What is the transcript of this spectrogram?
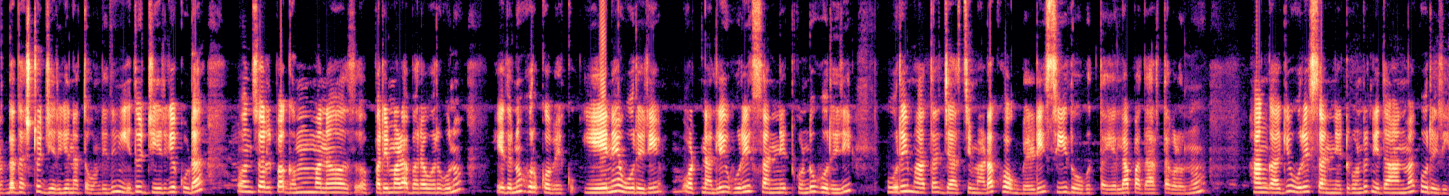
ಅರ್ಧದಷ್ಟು ಜೀರಿಗೆನ ತೊಗೊಂಡಿದ್ದೀನಿ. ಇದು ಜೀರಿಗೆ ಕೂಡ ಒಂದು ಸ್ವಲ್ಪ ಘಮ್ಮನ ಪರಿಮಳ ಬರೋವರೆಗೂ ಇದನ್ನು ಹುರ್ಕೋಬೇಕು. ಏನೇ ಹುರಿರಿ ಒಟ್ಟಿನಲ್ಲಿ ಹುರಿ, ಸಣ್ಣ ಇಟ್ಕೊಂಡು ಹುರಿರಿ. ಉರಿ ಮಾತ್ರ ಜಾಸ್ತಿ ಮಾಡೋಕ್ಕೆ ಹೋಗಬೇಡಿ, ಸೀದು ಹೋಗುತ್ತೆ ಎಲ್ಲ ಪದಾರ್ಥಗಳನ್ನು. ಹಾಗಾಗಿ ಉರಿ ಸಣ್ಣ ಇಟ್ಕೊಂಡು ನಿಧಾನವಾಗಿ ಉರಿರಿ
